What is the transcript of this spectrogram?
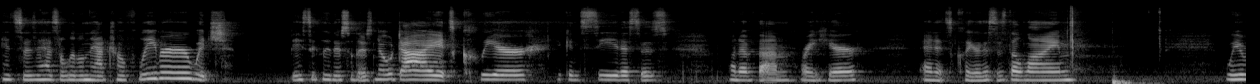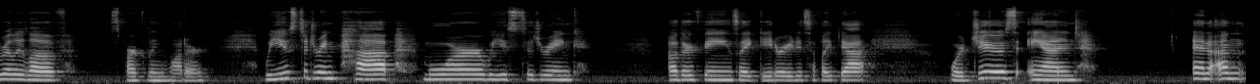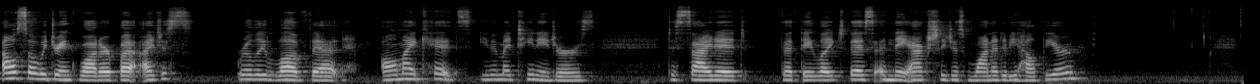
It says it has a little natural flavor, which basically there's, so there's no dye, it's clear. You can see this is one of them right here and it's clear. This is the lime. We really love sparkling water. We used to drink pop more. We used to drink other things like Gatorade and stuff like that or juice and and um, also we drink water but I just really love that all my kids even my teenagers decided that they liked this and they actually just wanted to be healthier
